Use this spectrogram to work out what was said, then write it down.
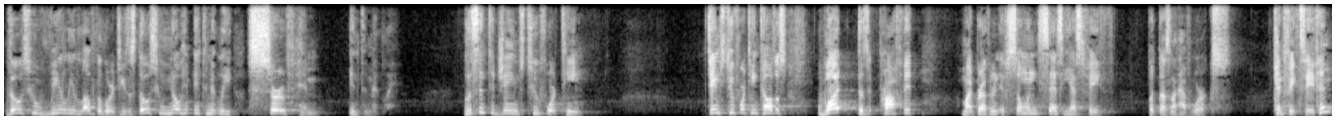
those who really love the Lord Jesus, those who know him intimately, serve him intimately. Listen to James 2:14. James 2:14 tells us, "What does it profit, my brethren, if someone says he has faith but does not have works? Can faith save him?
